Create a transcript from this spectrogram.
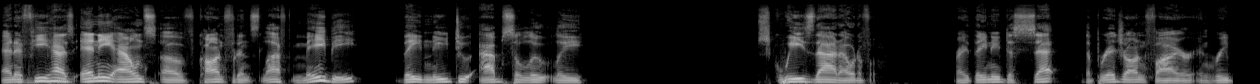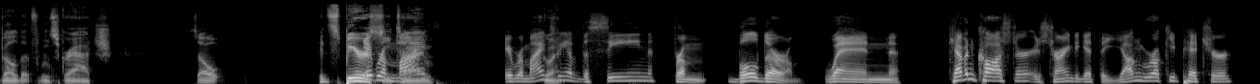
And if he has any ounce of confidence left, maybe they need to absolutely squeeze that out of him. Right? They need to set the bridge on fire and rebuild it from scratch. So, it conspiracy reminds time. it reminds me of the scene from Bull Durham when Kevin Costner is trying to get the young rookie pitcher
